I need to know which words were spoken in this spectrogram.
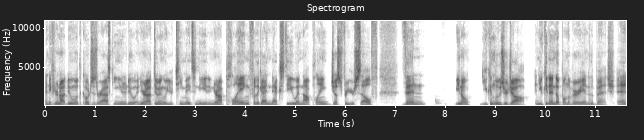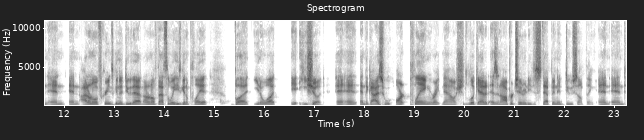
And if you're not doing what the coaches are asking you to do, and you're not doing what your teammates need, and you're not playing for the guy next to you and not playing just for yourself, then you know you can lose your job and you can end up on the very end of the bench. And and and I don't know if Crean's going to do that. I don't know if that's the way he's going to play it, but you know what? It, he should and, and the guys who aren't playing right now should look at it as an opportunity to step in and do something. And and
